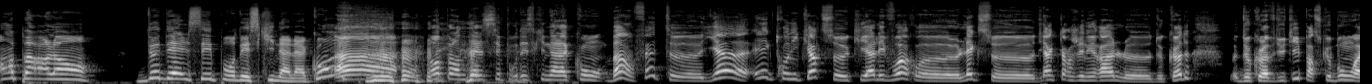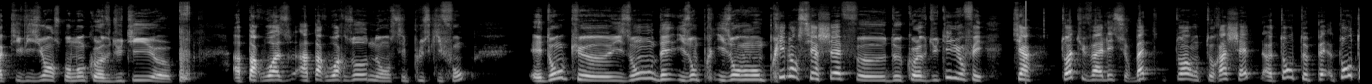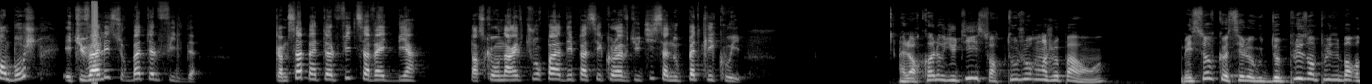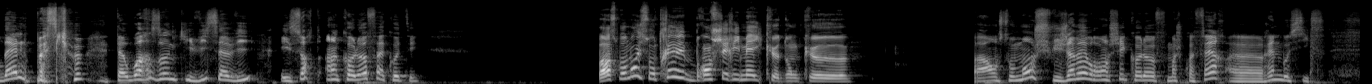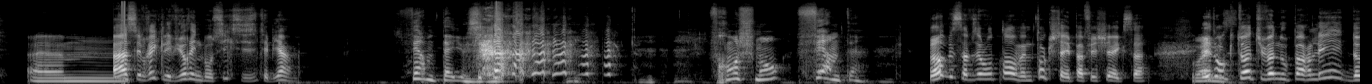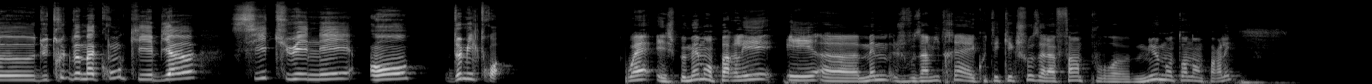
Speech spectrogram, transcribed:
En parlant de DLC pour des skins à la con, Ah En parlant de DLC pour des skins à la con, bah en fait, il y a Electronic Arts euh, qui est allé voir euh, l'ex-directeur général euh, de Code, de Call of Duty, parce que bon, Activision en ce moment, Call of Duty, euh, pff, à part Warzone, on sait plus ce qu'ils font. Et donc, euh, ils, ont des- ils, ont ils ont pris l'ancien chef euh, de Call of Duty, ils lui ont fait Tiens, toi, tu vas aller sur. Toi, on te rachète, euh, toi, on te t'embauche, et tu vas aller sur Battlefield. Comme ça, Battlefield, ça va être bien. Parce qu'on n'arrive toujours pas à dépasser Call of Duty, ça nous pète les couilles. alors Call of Duty, ils sortent toujours un jeu par an. hein. Mais sauf que c'est de plus en plus le bordel parce que t'as Warzone qui vit sa vie et ils sortent un Call of à côté. Bah, en ce moment, ils sont très branchés remake, donc. euh, Bah, en ce moment, je suis jamais branché Call of. Moi, je préfère euh, Rainbow Six. Euh, Ah, c'est vrai que les vieux Rainbow Six, ils étaient bien. Ferme ta gueule. Franchement, ferme ta. Non, mais ça faisait longtemps en même temps que je t'avais pas fait chier avec ça. Ouais, Et donc, toi, tu vas nous parler de, du truc de Macron qui est bien si tu es né en 2003. Ouais, et je peux même en parler, et euh, même je vous inviterai à écouter quelque chose à la fin pour euh, mieux m'entendre en parler.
